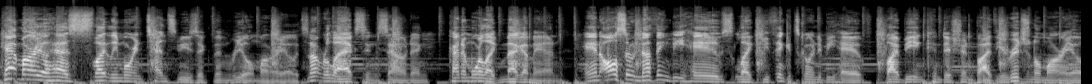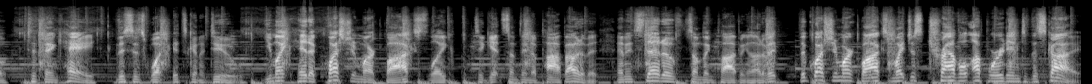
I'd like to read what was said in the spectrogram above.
Cat Mario has slightly more intense music than real Mario. It's not relaxing sounding, kind of more like Mega Man. And also, nothing behaves like you think it's going to behave by being conditioned by the original Mario to think, hey, this is what it's going to do. You might hit a question mark box, like, to get something to pop out of it, and instead of something popping out of it, the question mark box might just travel upward into the sky.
